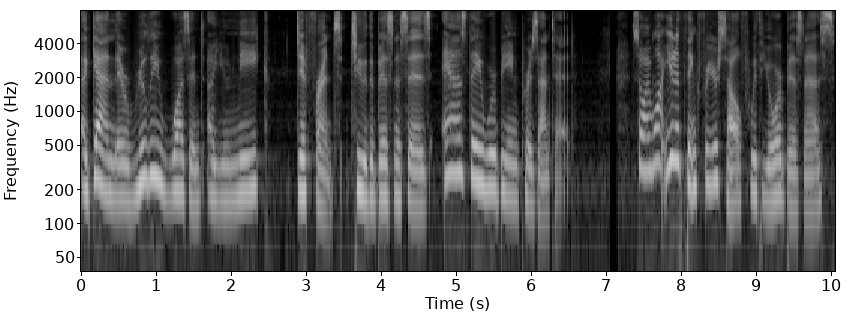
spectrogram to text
Again, there really wasn't a unique difference to the businesses as they were being presented. So I want you to think for yourself with your business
